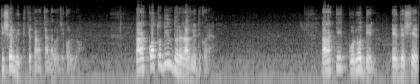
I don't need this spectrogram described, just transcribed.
কিসের ভিত্তিতে তারা চাঁদাবাজি করল? তারা কতদিন ধরে রাজনীতি করে? তারা কি কোনো দিন এ দেশের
